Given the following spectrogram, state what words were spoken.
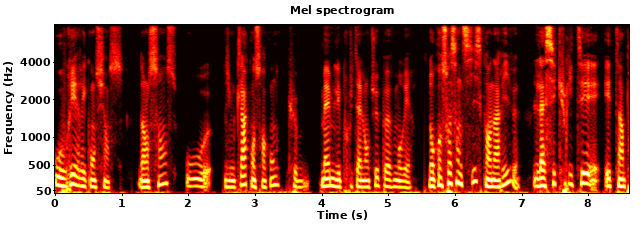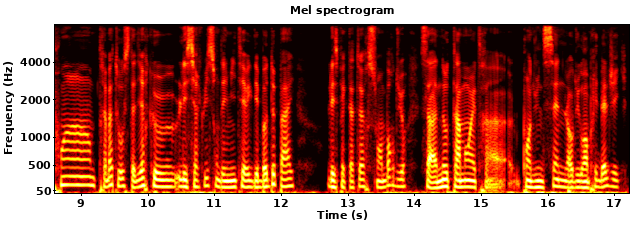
ouvrir les consciences. Dans le sens où euh, Jim Clark, on se rend compte que même les plus talentueux peuvent mourir. Donc en 66, quand on arrive, la sécurité est un point très bateau, c'est-à-dire que les circuits sont délimités avec des bottes de paille, les spectateurs sont en bordure. Ça va notamment être le point d'une scène lors du Grand Prix de Belgique.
